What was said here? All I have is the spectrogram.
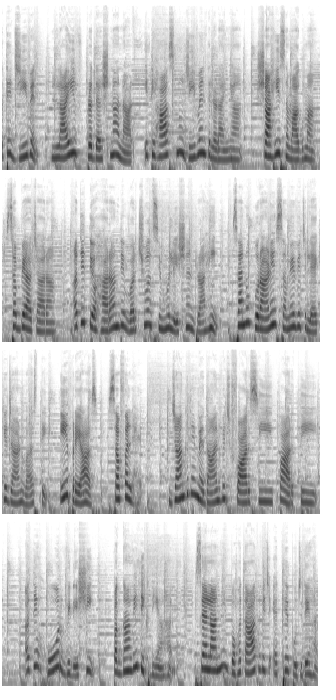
ਅਤੇ ਜੀਵੰਤ ਲਾਈਵ ਪ੍ਰਦਰਸ਼ਨਾਂ ਨਾਲ ਇਤਿਹਾਸ ਨੂੰ ਜੀਵੰਤ ਲੜਾਈਆਂ, ਸ਼ਾਹੀ ਸਮਾਗਮਾਂ ਸੱਭਿਆਚਾਰਾਂ ਅਤੇ ਤਿਉਹਾਰਾਂ ਦੇ ਵਰਚੁਅਲ ਸਿਮੂਲੇਸ਼ਨ ਰਾਹੀਂ ਸਾਨੂੰ ਪੁਰਾਣੇ ਸਮੇਂ ਵਿੱਚ ਲੈ ਕੇ ਜਾਣ ਵਾਸਤੇ ਇਹ ਪ੍ਰਯਾਸ ਸਫਲ ਹੈ। ਜੰਗ ਦੇ ਮੈਦਾਨ ਵਿੱਚ ਫਾਰਸੀ, ਭਾਰਤੀ ਅਤੇ ਹੋਰ ਵਿਦੇਸ਼ੀ ਪੱਗਾਂ ਵੀ ਦਿਖਦੀਆਂ ਹਨ। ਸੈਲਾਨੀ ਬਹੁਤਾਤ ਵਿੱਚ ਇੱਥੇ ਪੁੱਜਦੇ ਹਨ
